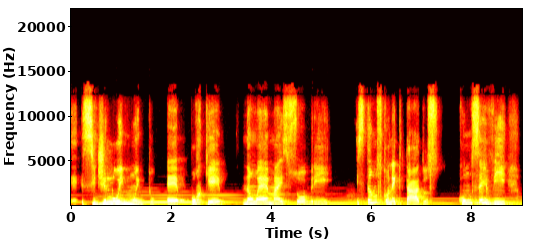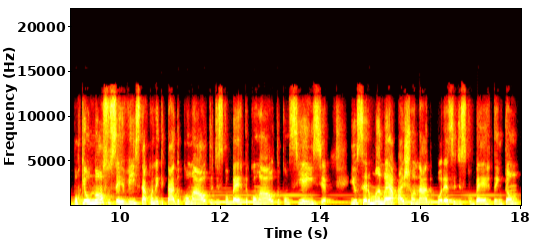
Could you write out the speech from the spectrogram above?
é, se dilui muito. É, porque não é mais sobre estamos conectados com o servir, porque o nosso servir está conectado com a autodescoberta, com a autoconsciência. E o ser humano é apaixonado por essa descoberta. Então,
